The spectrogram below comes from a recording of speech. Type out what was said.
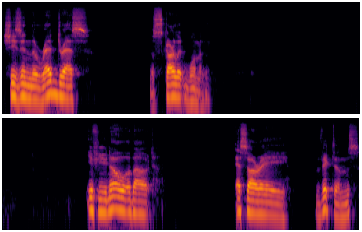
She's in the red dress, the Scarlet Woman. If you know about SRA victims,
